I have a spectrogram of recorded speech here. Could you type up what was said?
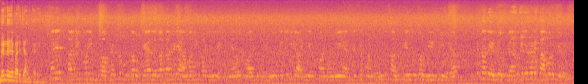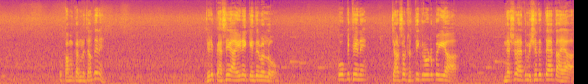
ਮੈਨੂੰ ਇਹਦੇ ਬਾਰੇ ਜਾਣਕਾਰੀ ਨਹੀਂ। ਸਰ ਅੱਜ ਇੱਕ ਵਾਰੀ ਫਿਰ ਤੋਂ ਮੁੱਦਾ ਉੱਠਿਆ ਲਗਾਤਾਰ ਜਿਹੜੇ ਆਮ ਆਦਮੀ ਪਾਰਟੀ ਦੇ ਲੀਡਰ ਨੇ ਉਹ ਸਵਾਲ ਪੁੱਛ ਰਹੇ ਨੇ ਕਹਿੰਦੇ ਵੀ ਆਰਡੀਐਫ ਫੰਡ ਹੋਵੇ ਐਸਐਸਏ ਫੰਡ ਹੋਵੇ ਸਾਨੂੰ ਕੇਂਦਰ ਤੋਂ ਰਿਲੀਜ਼ ਨਹੀਂ ਹੋਇਆ। ਕਿੱਦਾਂ ਦੇਖਦੇ ਹੋ? ਉਸ ਬਿਆਨ ਨੂੰ ਕਹਿੰਦੇ ਸਾਡੇ ਕੰਮ ਰੁਕੇ ਹੋਏ ਨੇ? ਉਹ ਕੰਮ ਕਰਨਾ ਚਾਹੁੰਦੇ ਨੇ? ਜਿਹੜੇ ਪੈਸੇ ਆਏ ਨੇ ਕੇਂਦਰ ਵੱਲੋਂ, ਉਹ ਕਿੱਥੇ ਨੇ? 438 ਕਰੋੜ ਰੁਪਈਆ ਨੈਸ਼ਨਲ ਹੈਲਥ ਮਿਸ਼ਨ ਦੇ ਤਹਿਤ ਆਇਆ।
